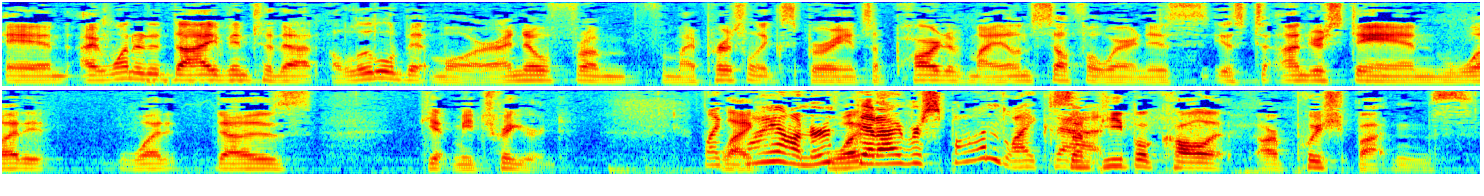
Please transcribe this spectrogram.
and I wanted to dive into that a little bit more. I know from from my personal experience, a part of my own self-awareness is to understand what it what it does get me triggered. Like, Like, why on earth what- did I respond like that? Some people call it our push buttons.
